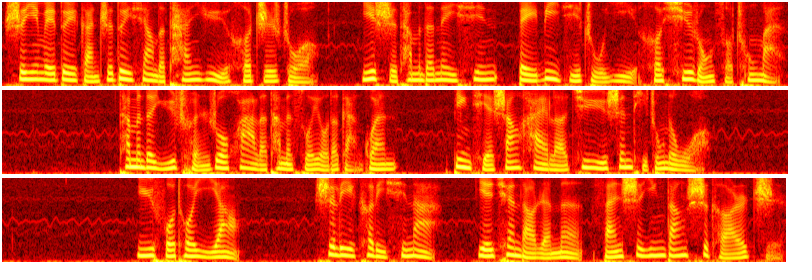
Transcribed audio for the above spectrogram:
是因为对感知对象的贪欲和执着。以使他们的内心被利己主义和虚荣所充满。他们的愚蠢弱化了他们所有的感官，并且伤害了居于身体中的我。与佛陀一样，势利克里希那也劝导人们凡事应当适可而止。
